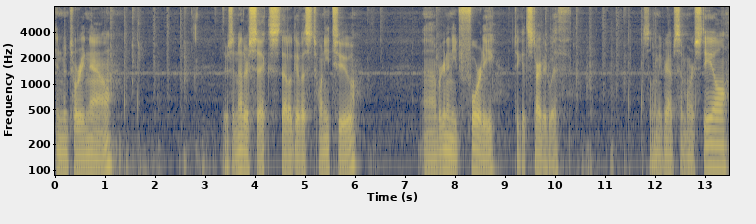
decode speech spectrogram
inventory now. There's another six. That'll give us 22. Uh, we're going to need 40 to get started with. So let me grab some more steel.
